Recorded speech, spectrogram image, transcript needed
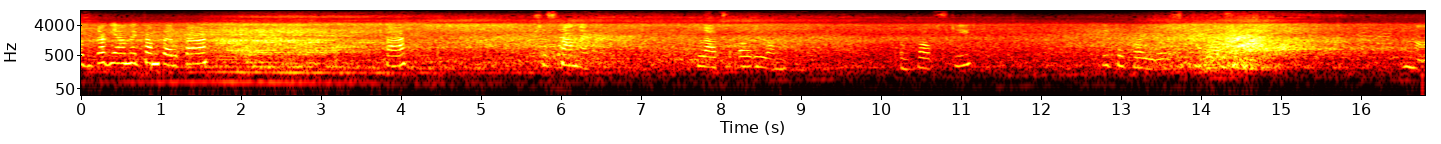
Pozdrawiamy kamperka. Tak. Przystanek. Plac Orlon Lwowskich. I tutaj jest. No.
